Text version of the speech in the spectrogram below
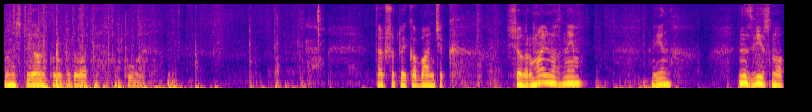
вони стояли, коли буду давати уколи. Так що той кабанчик, все нормально з ним. Він, ну, звісно,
